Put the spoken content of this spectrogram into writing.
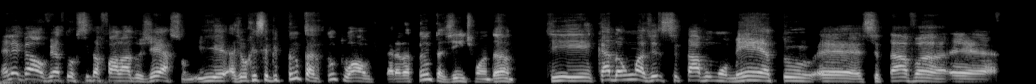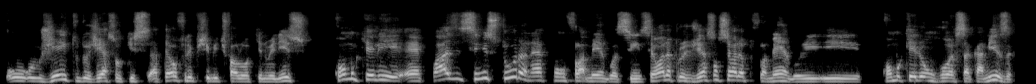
É legal ver a torcida falar do Gerson. E eu recebi tanta, tanto áudio, cara, era tanta gente mandando, que cada um às vezes citava um momento, é, citava é, o, o, jeito do Gerson, que até o Felipe Schmidt falou aqui no início, como que ele é, quase se mistura né, com o Flamengo. assim. Você olha para o Gerson, você olha para o Flamengo. E, e como que ele honrou essa camisa.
